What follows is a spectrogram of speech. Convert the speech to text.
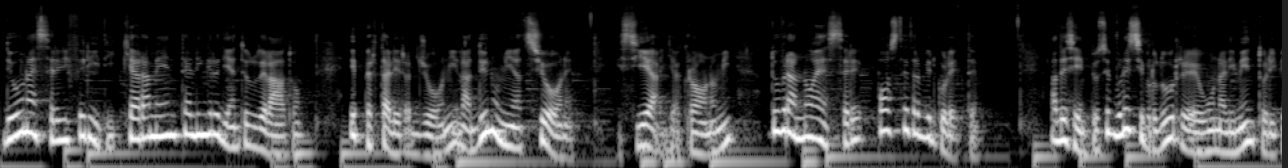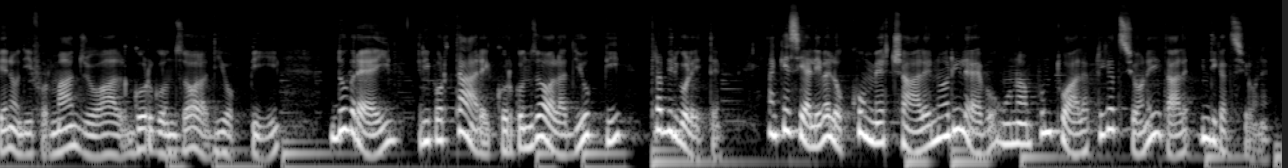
devono essere riferiti chiaramente all'ingrediente tutelato e per tali ragioni la denominazione e sia gli acronimi dovranno essere poste tra virgolette. Ad esempio, se volessi produrre un alimento ripieno di formaggio al gorgonzola DOP, dovrei riportare gorgonzola DOP tra virgolette anche se a livello commerciale non rilevo una puntuale applicazione di tale indicazione.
